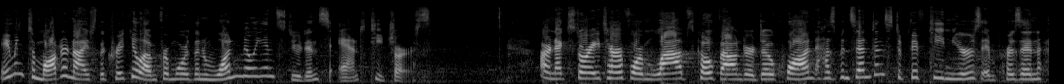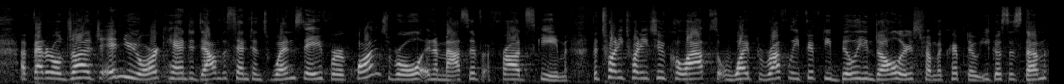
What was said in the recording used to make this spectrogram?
aiming to modernize the curriculum for more than 1 million students and teachers. Our next story Terraform Labs co founder Do Kwon has been sentenced to 15 years in prison. A federal judge in New York handed down the sentence Wednesday for Kwon's role in a massive fraud scheme. The 2022 collapse wiped roughly $50 billion from the crypto ecosystem.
